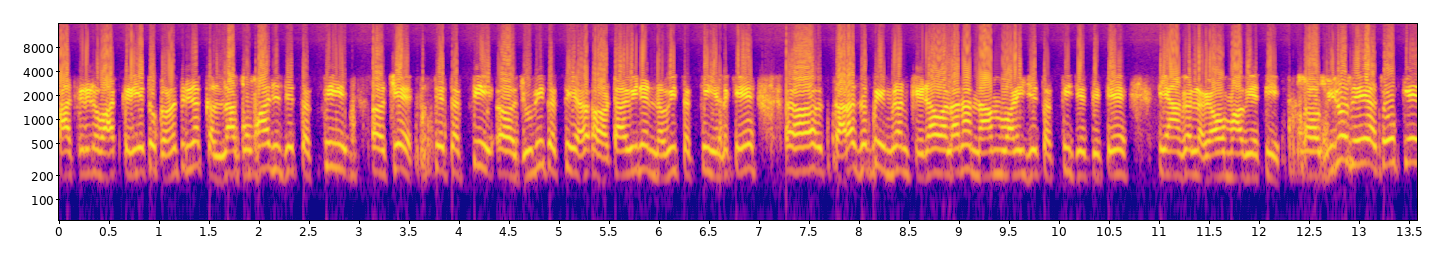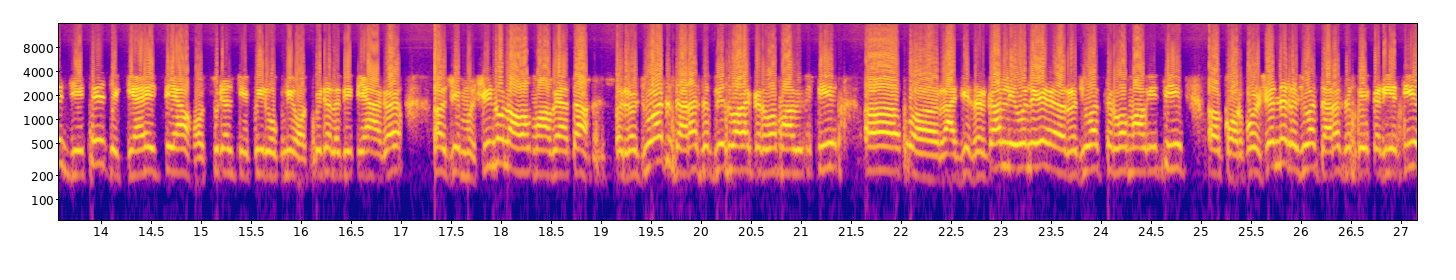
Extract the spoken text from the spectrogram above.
ખાસ કરીને વાત કરીએ તો ગણતરીના કલાકોમાં જ જે તકતી છે, તે તકતી જૂની તકતી હટાવીને નવી તકતી એટલે કે ધારાસભ્ય ઇમરાન ખેડાવાલાના નામવાળી જે તકતી છે તે ત્યાં આગળ લગાવવામાં આવી હતી. વિરોધ એ હતો કે જે તે જગ્યાએ ત્યાં હોસ્પિટલ ચેપી રોગની હોસ્પિટલ હતી, ત્યાં આગળ જે મશીનો લાવવામાં આવ્યા હતા. રજૂઆત ધારાસભ્ય દ્વારા કરવામાં આવી હતી. રાજ્ય સરકાર લેવલે રજૂઆત કરવામાં આવી હતી. કોર્પોરેશનને રજૂઆત ધારાસભ્ય કરી હતી.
